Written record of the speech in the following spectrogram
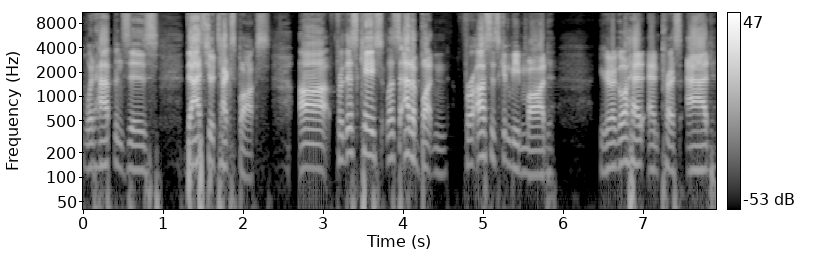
what happens is that's your text box. Uh, for this case, let's add a button. For us, it's going to be mod. You're going to go ahead and press add.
